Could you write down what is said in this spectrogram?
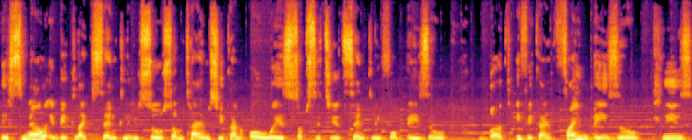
They smell a bit like scent leaves, so sometimes you can always substitute scent leaf for basil. But if you can find basil, please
